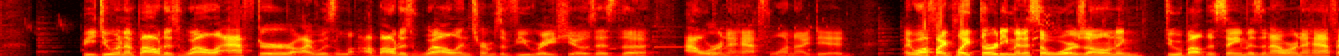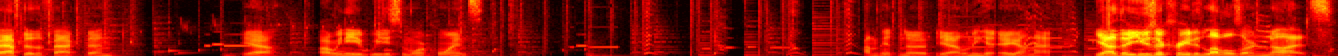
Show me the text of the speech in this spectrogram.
be doing about as well after I was about as well in terms of view ratios as the hour and a half one I did. Like, well, if I play 30 minutes of Warzone and do about the same as an hour and a half after the fact, then yeah. Oh, we need we need some more coins. I'm hitting a, yeah, let me hit A on that. Yeah, the user-created levels are nuts.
